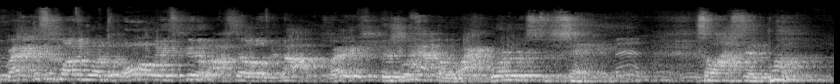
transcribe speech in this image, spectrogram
Right? This is why we want to always fill ourselves with knowledge, right? Because you have the right words to say. Amen. So I said, brother,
